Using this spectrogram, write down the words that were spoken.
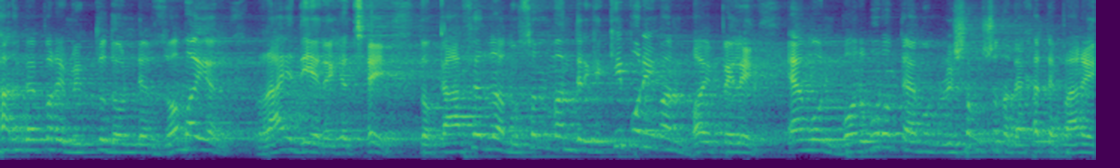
তার ব্যাপারে মৃত্যুদণ্ডের জবাইয়ের রায় দিয়ে রেখেছে। তো কাফেররা মুসলমানদেরকে কি পরিমাণ ভয় পেলে? এমন বর্বরতা, এমন নৃশংসতা দেখাতে পারে।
